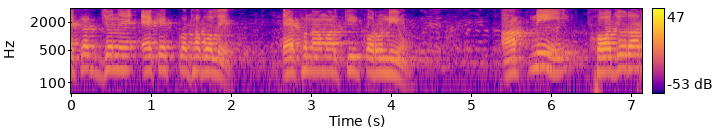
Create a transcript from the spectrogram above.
এক একজনে এক এক কথা বলে, এখন আমার কি করণীয়? আপনি ফজর আর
